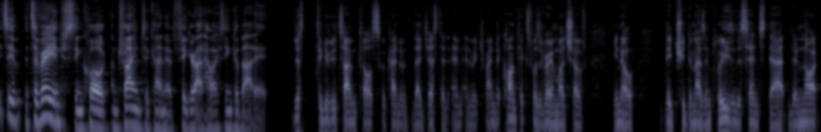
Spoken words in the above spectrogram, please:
It's a, it's a very interesting quote. I'm trying to kind of figure out how I think about it. Just to give you time to also kind of digest it and, and make mind. The context was very much of, you know, they treat them as employees in the sense that they're not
